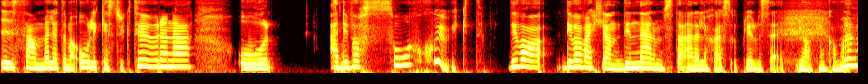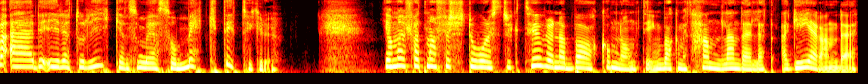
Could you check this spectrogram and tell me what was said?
i samhället de här olika strukturerna och ja, det var så sjukt. Det var, det var verkligen det närmsta en religiös upplevelse jag kan komma. Men vad är det i retoriken som är så mäktigt, tycker du? Ja, men för att man förstår strukturerna bakom någonting, bakom ett handlande eller ett agerande.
